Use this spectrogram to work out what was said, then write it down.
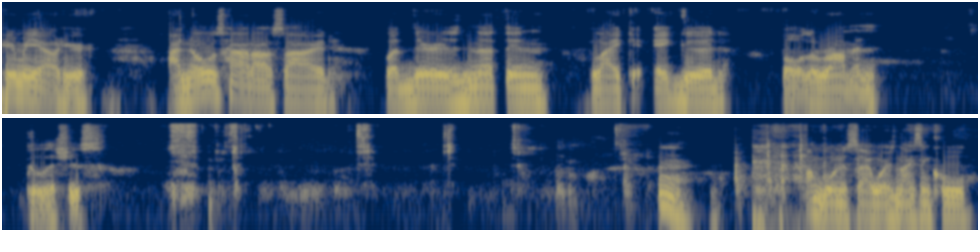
Hear me out here. I know it's hot outside, but there is nothing like a good bowl of ramen. Delicious. Mm. I'm going inside where it's nice and cool.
